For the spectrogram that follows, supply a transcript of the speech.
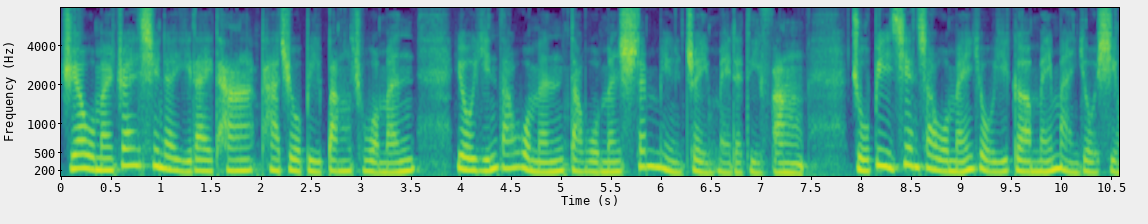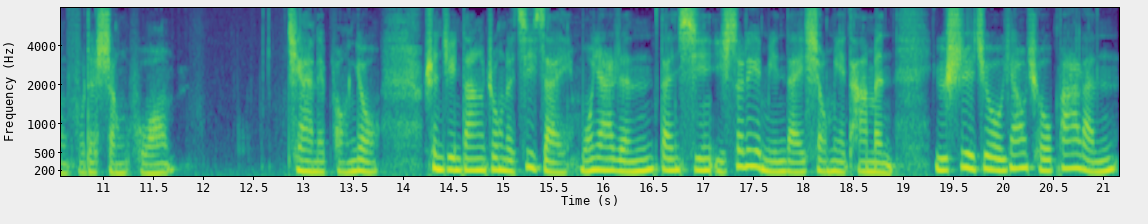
只要我们专心的依赖他，他就必帮助我们，又引导我们到我们生命最美的地方。主必建造我们有一个美满又幸福的生活。亲爱的朋友，圣经当中的记载，摩押人担心以色列民来消灭他们，于是就要求巴兰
